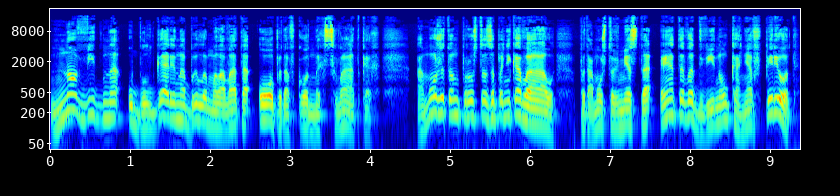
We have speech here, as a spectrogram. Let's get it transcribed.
Но, видно, у булгарина было маловато опыта в конных схватках, А может, он просто запаниковал, потому что вместо этого двинул коня вперед,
